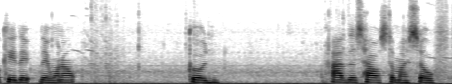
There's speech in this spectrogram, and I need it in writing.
Okay, they, they went out. Good. Have this house to myself.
